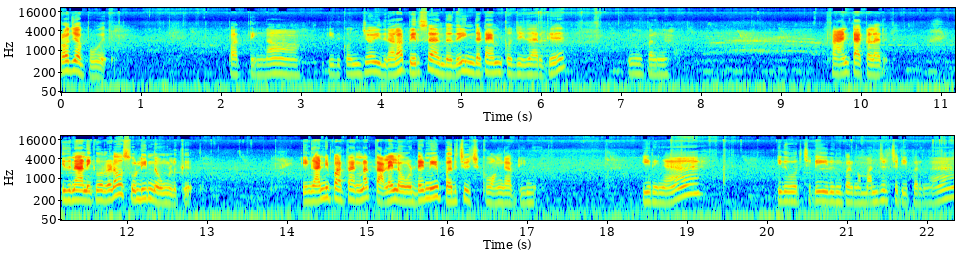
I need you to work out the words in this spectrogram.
ரோஜாப்பூ பார்த்திங்கன்னா இது கொஞ்சம் இது நல்லா பெருசாக இருந்தது. இந்த டைம் கொஞ்சம் இதாக இருக்குது இங்கே பாருங்கள் ஃபேண்டா கலர் இது நான் அன்றைக்கி ஒரு தடவை சொல்லியிருந்தேன் உங்களுக்கு. எங்கள் அண்ணி பார்த்தாங்கன்னா தலையில் உடனே பறித்து வச்சுக்குவாங்க அப்படின்னு. இருங்க. இது ஒரு செடி இதுங்க பாருங்கள் மஞ்சள் செடி பாருங்கள்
